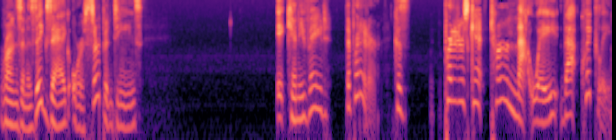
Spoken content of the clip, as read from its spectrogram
runs in a zigzag or serpentines, it can evade the predator because predators can't turn that way that quickly.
